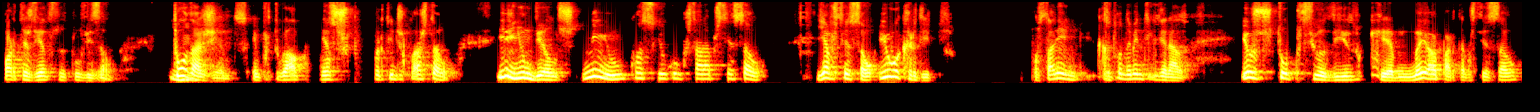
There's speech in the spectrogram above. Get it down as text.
portas dentro da televisão. Toda uhum. a gente em Portugal conhece os partidos que lá estão. E nenhum deles, nenhum, conseguiu conquistar a abstenção. E a abstenção, eu acredito, posso estar redondamente enganado, eu estou persuadido que a maior parte da abstenção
